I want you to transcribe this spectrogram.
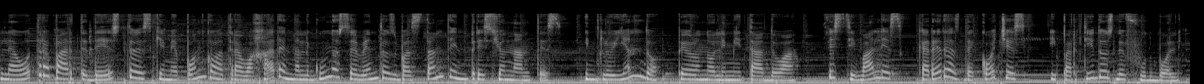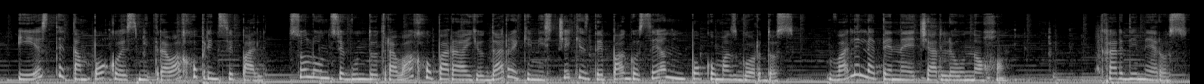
La otra parte de esto es que me pongo a trabajar en algunos eventos bastante impresionantes, incluyendo, pero no limitado a, festivales, carreras de coches y partidos de fútbol. Y este tampoco es mi trabajo principal, solo un segundo trabajo para ayudar a que mis cheques de pago sean un poco más gordos. Vale la pena echarle un ojo. Jardineros.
